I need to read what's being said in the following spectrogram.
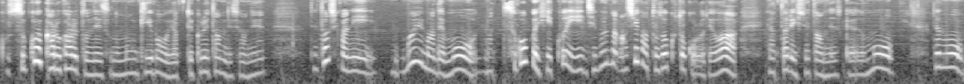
こうすっごい軽々とねそのモンキーバーをやってくれたんですよね。で確かに前までも、ま、すごく低い自分の足が届くところではやったりしてたんですけれどもでも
